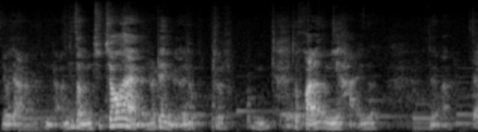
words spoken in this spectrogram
有点，你知道，你怎么去交代呢？你说这女的就就嗯，就怀了那么一孩子，对吧？对。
